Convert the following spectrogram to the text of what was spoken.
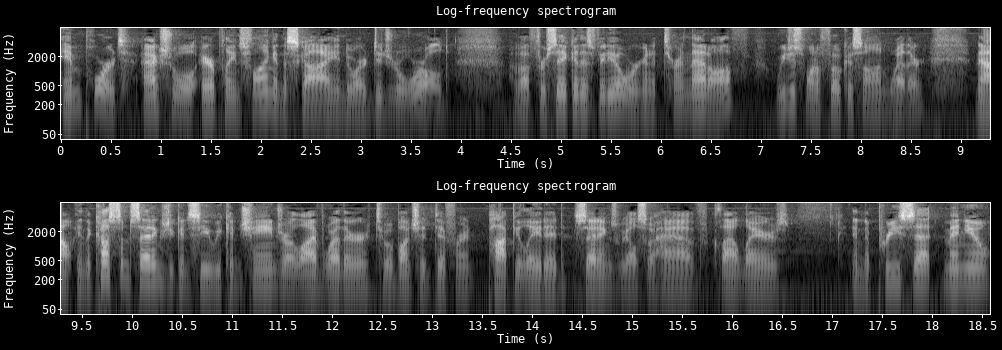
import actual airplanes flying in the sky into our digital world. Uh, for sake of this video, we're going to turn that off. We just want to focus on weather. Now, in the custom settings, you can see we can change our live weather to a bunch of different populated settings. We also have cloud layers. In the preset menu,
